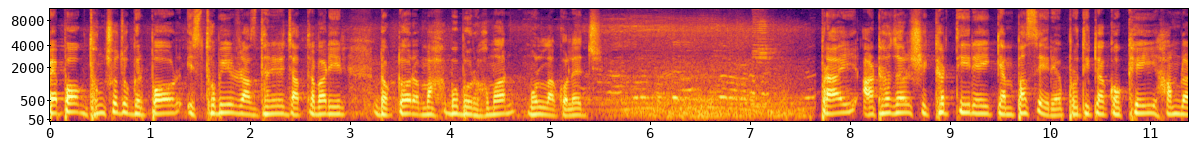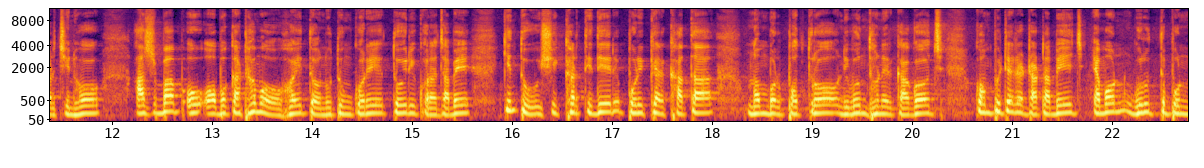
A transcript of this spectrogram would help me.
ব্যাপক ধ্বংসযজ্ঞের পর স্থবির রাজধানীর যাত্রাবাড়ির ডক্টর মাহবুবুর রহমান মোল্লা কলেজ। প্রায় আট হাজার শিক্ষার্থীর এই ক্যাম্পাসের প্রতিটা কক্ষেই হামলার চিহ্ন, আসবাব ও অবকাঠামো হয়তো নতুন করে তৈরি করা যাবে। কিন্তু শিক্ষার্থীদের পরীক্ষার খাতা, নম্বরপত্র, নিবন্ধনের কাগজ, কম্পিউটারের ডাটাবেজ এমন গুরুত্বপূর্ণ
